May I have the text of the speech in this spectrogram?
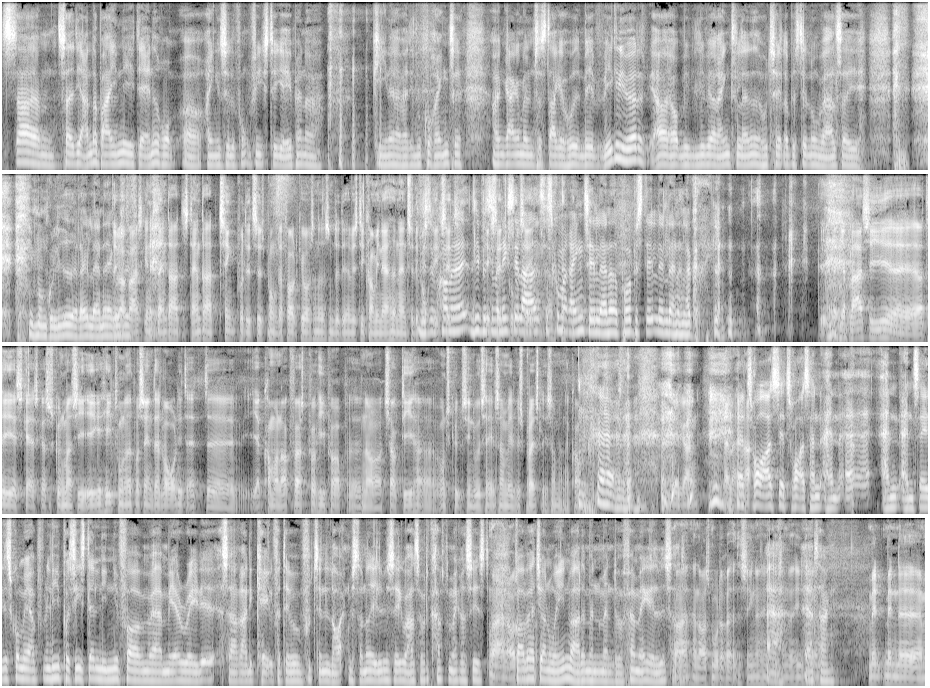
Så øhm, sad de andre bare inde i det andet rum og ringede telefonfis til Japan og Kina, og hvad de nu kunne ringe til. Og en gang imellem, så stak jeg hovedet med. Lige høre det? Ja, jo, vi vil lige ved at ringe til et andet hotel og bestille nogle værelser i, i Mongoliet eller et eller andet. Jeg Det var sige- faktisk en standard, standard ting på det tidspunkt, at folk gjorde sådan noget som det der. Hvis de kom i nærheden af en telefon, Hvis du kommer lige hvis man ikke selv ejet, så skulle man ringe til et eller andet og prøve at bestille et eller andet, eller gøre et eller andet. Jeg, plejer at sige, øh, og det skal, skal jeg så skynde mig at sige, ikke helt 100% alvorligt, at øh, jeg kommer nok først på hiphop, øh, når Chuck D har undskyldt sin udtalelse om Elvis Presley, som han er kommet en. Han, han Jeg tror også, jeg tror også han, han, han, han sagde det skulle mere lige præcis den linje for at være mere rated, altså radikal, for det er jo fuldstændig løgn. Hvis der er noget Elvis ikke var, så var det kraftigt ikke racist. Nej, han er også godt være, at John Wayne var det, men, men det var fandme ikke Elvis. Altså. Nej, han har også modereret det senere. hen. Er sådan noget helt Ja, ja tak. Men, men øh,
